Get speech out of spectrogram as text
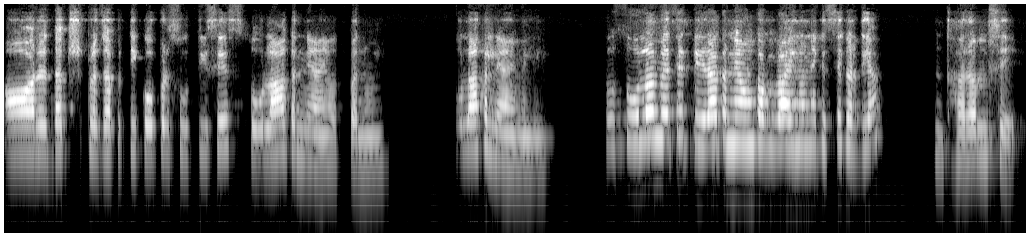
और दक्ष प्रजापति को प्रसूति से सोलह कन्याएँ उत्पन्न हुई। सोलह कन्याएँ मिली। तो सोलह में से तेरह कन्याओं का विवाह इन्होंने किससे कर दिया? धर्म से।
